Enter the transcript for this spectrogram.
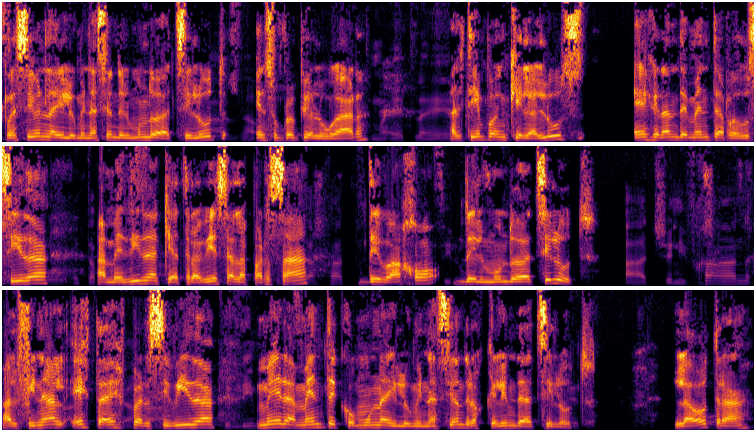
reciben la iluminación del mundo de Atzilut en su propio lugar, al tiempo en que la luz es grandemente reducida a medida que atraviesa la Parsá debajo del mundo de Atzilut. Al final, esta es percibida meramente como una iluminación de los Kelim de Atzilut. La otra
